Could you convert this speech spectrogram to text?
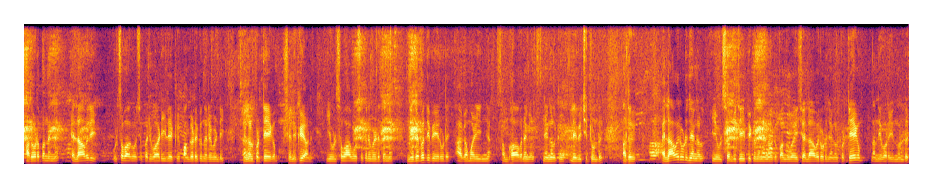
അതോടൊപ്പം തന്നെ എല്ലാവരെയും ഉത്സവാഘോഷ പരിപാടിയിലേക്ക് പങ്കെടുക്കുന്നതിന് വേണ്ടി നിങ്ങൾ പ്രത്യേകം ക്ഷണിക്കുകയാണ്. ഈ ഉത്സവാഘോഷത്തിന് വേണ്ടി തന്നെ നിരവധി പേരുടെ അകമഴിഞ്ഞ സംഭാവനകൾ ഞങ്ങൾക്ക് ലഭിച്ചിട്ടുണ്ട്. അത് എല്ലാവരോടും ഞങ്ങൾ ഈ ഉത്സവം വിജയിപ്പിക്കുന്ന ഞങ്ങൾക്ക് പങ്കുവഹിച്ച എല്ലാവരോടും ഞങ്ങൾ പ്രത്യേകം നന്ദി പറയുന്നുണ്ട്.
